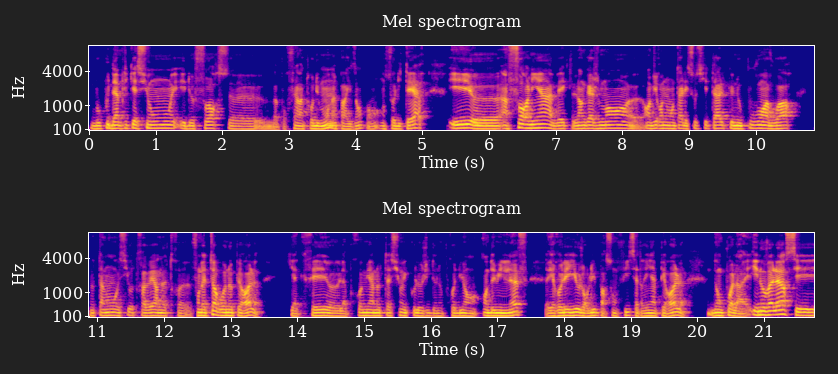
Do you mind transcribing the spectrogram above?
beaucoup d'implication et de force euh, bah, pour faire un tour du monde, hein, par exemple, en, solitaire, et euh, un fort lien avec l'engagement environnemental et sociétal que nous pouvons avoir, notamment aussi au travers notre fondateur Bruno Perrol, qui a créé euh, la première notation écologique de nos produits en, 2009 et relayée aujourd'hui par son fils Adrien Perrol. Donc voilà. Et nos valeurs, c'est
